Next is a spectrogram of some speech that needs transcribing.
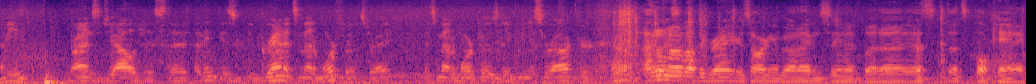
I, mean, Ryan's a geologist. I, I think is granite's metamorphosed, right? It's metamorphosed igneous rock, or I don't know about the granite you're talking about. I haven't seen it, but uh, that's that's volcanic.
